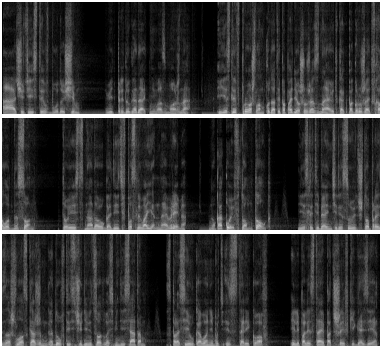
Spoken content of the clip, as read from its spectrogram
А очутись ты в будущем, ведь предугадать невозможно. Если в прошлом, куда ты попадешь, уже знают, как погружать в холодный сон, то есть надо угодить в послевоенное время. Но какой в том толк? Если тебя интересует, что произошло, скажем, году в 1980-м, спроси у кого-нибудь из стариков. Или полистай подшивки газет.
